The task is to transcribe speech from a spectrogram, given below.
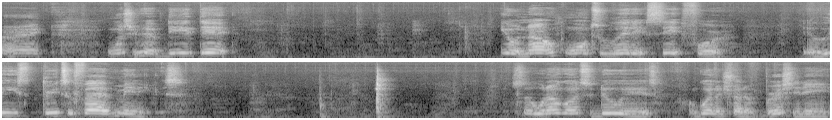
Alright, once you have did that, you'll now want to let it sit for at least three to five minutes. So what I'm going to do is I'm going to try to brush it in.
